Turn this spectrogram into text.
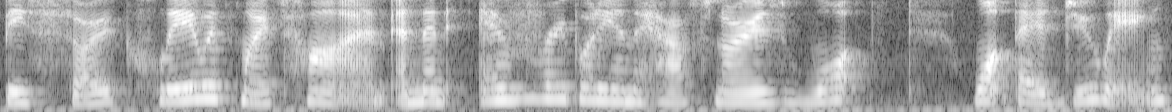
be so clear with my time and then everybody in the house knows what what they're doing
